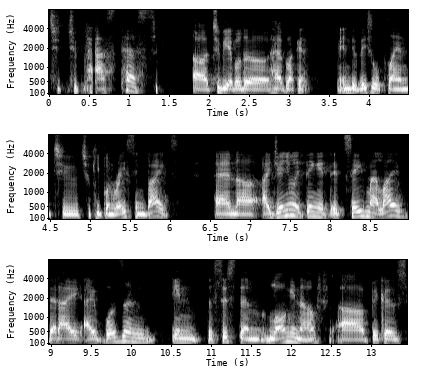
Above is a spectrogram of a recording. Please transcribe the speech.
to to pass tests uh, to be able to have like an individual plan to to keep on racing bikes. And uh, I genuinely think it, it saved my life that I I wasn't in the system long enough uh, because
